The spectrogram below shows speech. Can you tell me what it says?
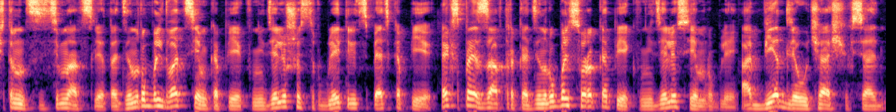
14-17 лет 1 рубль 27 копеек, в неделю 6 рублей 35 копеек. Экспресс-завтрак 1 рубль 40 копеек, в неделю 7 рублей. Обед для учащихся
